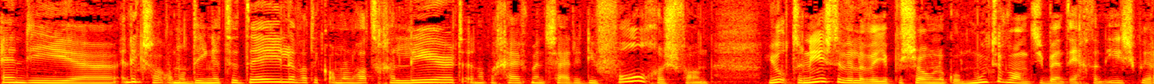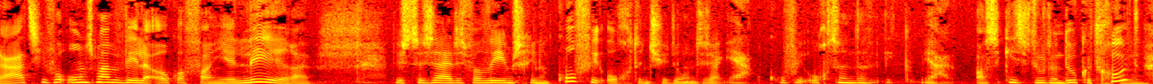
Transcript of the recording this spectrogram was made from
En, die, uh, en ik zat allemaal dingen te delen, wat ik allemaal had geleerd. En op een gegeven moment zeiden die volgers van... joh, ten eerste willen we je persoonlijk ontmoeten... want je bent echt een inspiratie voor ons... maar we willen ook al van je leren. Dus toen zeiden ze van, wil je misschien een koffieochtendje doen? Toen zei ik, ja, koffieochtend... Ik, ja, als ik iets doe, dan doe ik het goed. Ja.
